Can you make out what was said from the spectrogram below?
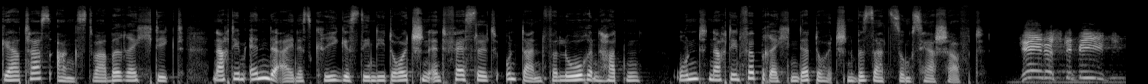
Gertas Angst war berechtigt. Nach dem Ende eines Krieges, den die Deutschen entfesselt und dann verloren hatten, und nach den Verbrechen der deutschen Besatzungsherrschaft. Jenes Gebiet,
